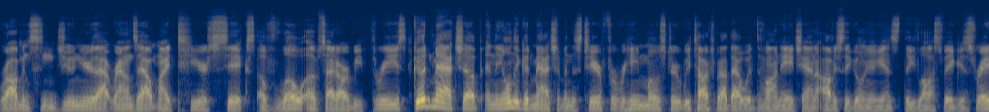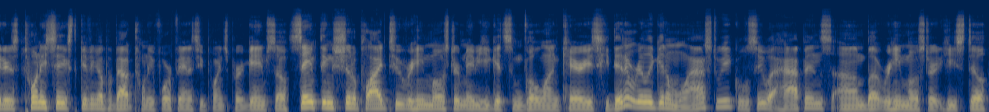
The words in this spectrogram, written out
Robinson Jr. That rounds out my tier six of low upside RB3s. Good matchup, and the only good matchup in this tier for Raheem Mostert. We talked about that with De'Von Achane, obviously going against the Las Vegas Raiders. 26th, giving up about 24 fantasy points per game. So same thing should apply to Raheem Mostert. Maybe he gets some goal line carries. He didn't really get them last week. We'll see what happens. Um, but Raheem Mostert, he's still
